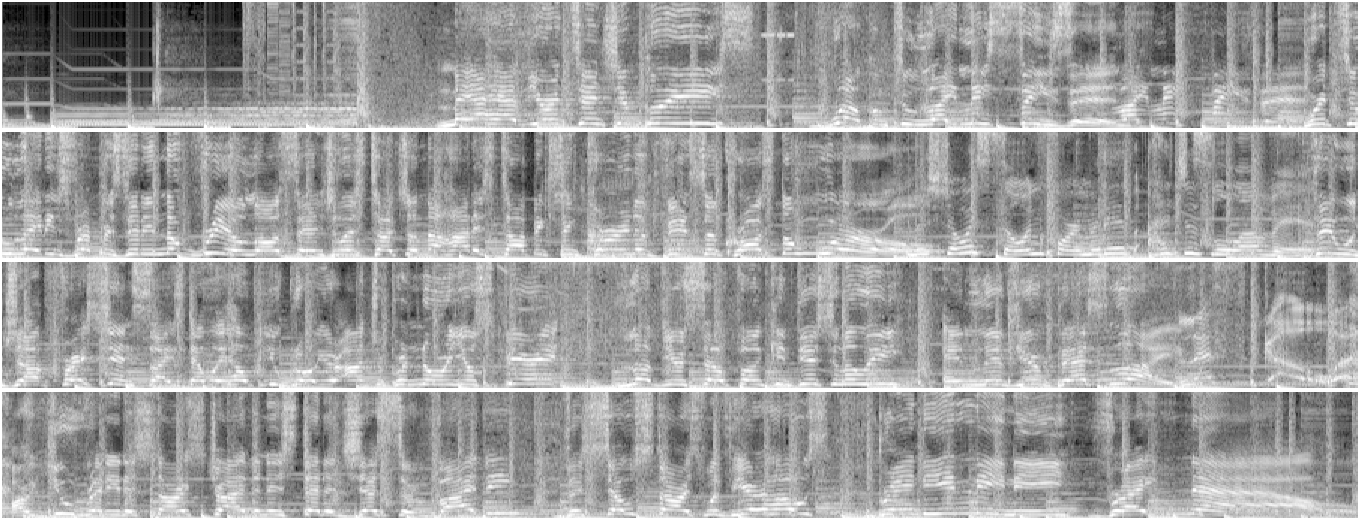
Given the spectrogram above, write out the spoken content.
May I have your attention, please? Welcome to Lightly Season. Lightly. We're two ladies representing the real Los Angeles touch on the hottest topics and current events across the world. The show is so informative. I just love it. They will drop fresh insights that will help you grow your entrepreneurial spirit, love yourself unconditionally, and live your best life. Let's go. Are you ready to start striving instead of just surviving? The show starts with your hosts, Brandy and Nene, right now.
